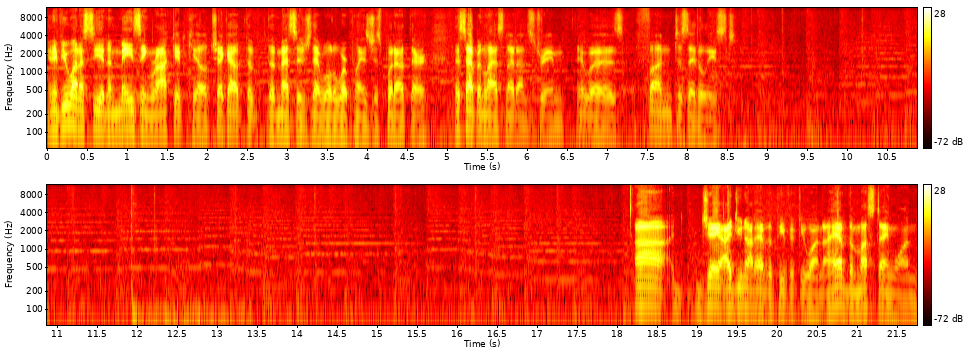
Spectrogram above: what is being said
And if you want to see an amazing rocket kill, check out the, the message that World of Warplanes just put out there. This happened last night on stream. It was fun to say the least. Uh, Jay, I do not have the P-51. I have the Mustang one.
